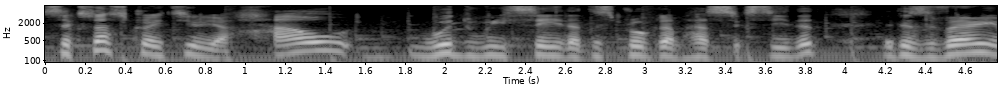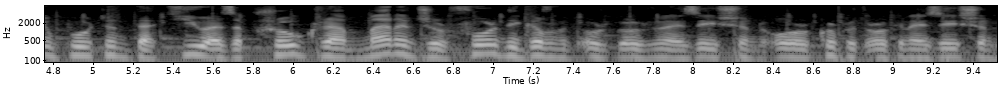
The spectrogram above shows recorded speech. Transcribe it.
Success criteria. How would we say that this program has succeeded? It is very important that you as a program manager for the government organization or corporate organization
